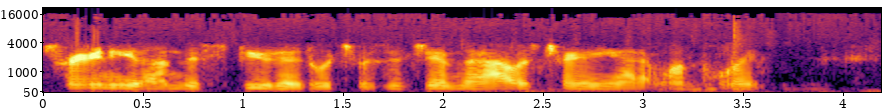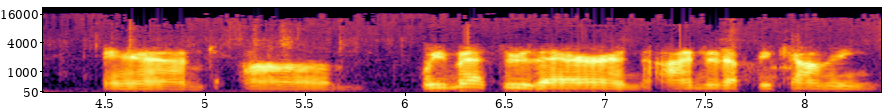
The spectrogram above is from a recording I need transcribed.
training at Undisputed, which was a gym that I was training at at one point, and um, we met through there, and I ended up becoming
